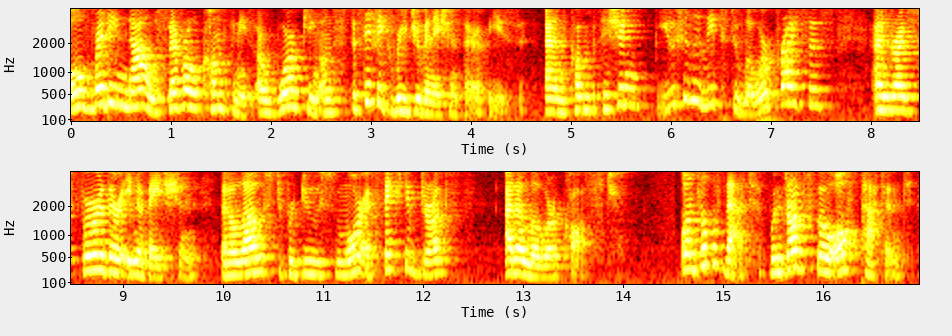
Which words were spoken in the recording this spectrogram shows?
already now several companies are working on specific rejuvenation therapies, and competition usually leads to lower prices and drives further innovation that allows to produce more effective drugs at a lower cost. On top of that, when drugs go off patent,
